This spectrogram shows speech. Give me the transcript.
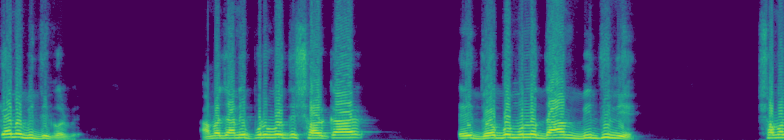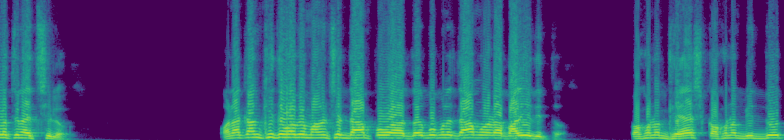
কেন বৃদ্ধি করবে? আমরা জানি পূর্ববর্তী সরকার এই দ্রব্যমূল্যের দাম বৃদ্ধি নিয়ে সমালোচনায় ছিল। অনাকাঙ্ক্ষিতভাবে মানুষের দাম দ্রব্যমূল্যের দাম ওনারা বাড়িয়ে দিত। কখনো গ্যাস, কখনো বিদ্যুৎ,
